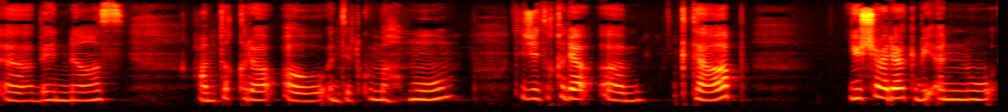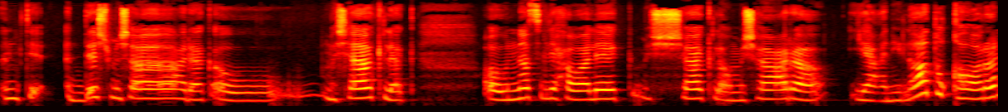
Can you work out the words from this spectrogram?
آه، بين ناس عم تقرأ أو أنت بتكون مهموم تيجي تقرأ كتاب يشعرك بأنه أنت قديش مشاعرك أو مشاكلك أو الناس اللي حواليك مشاكلة أو مشاعرها يعني لا تقارن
